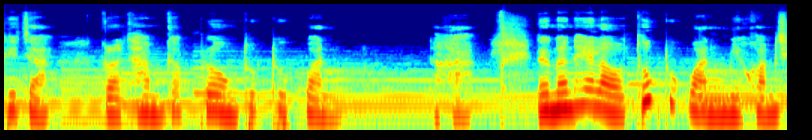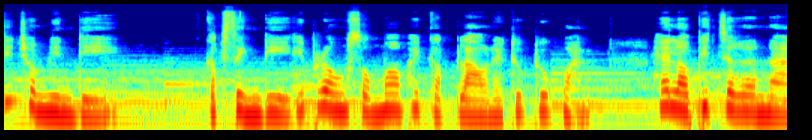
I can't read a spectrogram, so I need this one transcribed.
ที่จะ กระทำกับพระองค์ทุกๆวันนะคะ ดังนั้นให้เราทุกๆวันมีความชื่นชมยินดี กับสิ่งดีที่พระองค์ทรงมอบให้กับเราในทุกๆวัน ให้เราพิจารณา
